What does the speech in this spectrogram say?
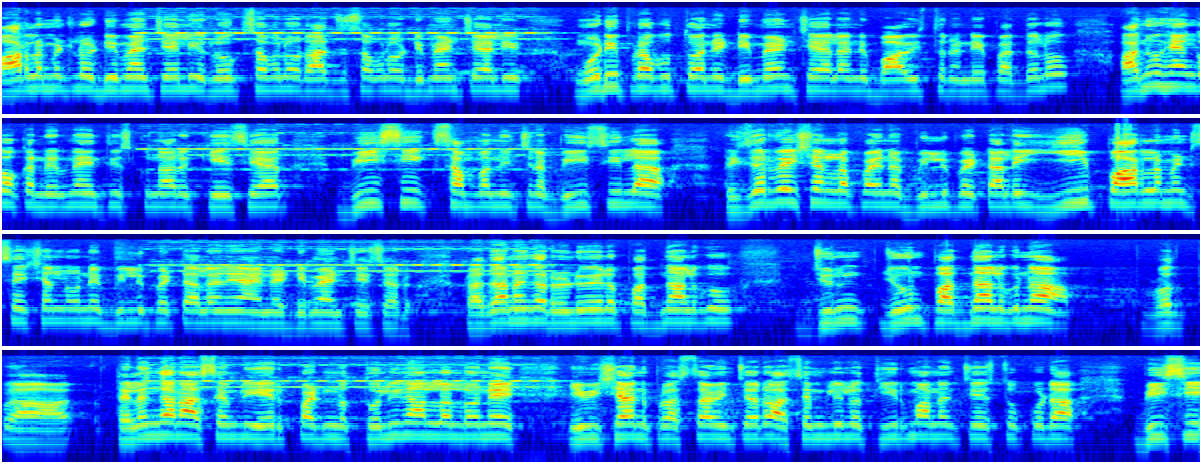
పార్లమెంట్లో డిమాండ్ చేయాలి. లోక్సభలో రాజ్యసభలో డిమాండ్ చేయాలి. మోడీ ప్రభుత్వాన్ని డిమాండ్ చేయాలని భావిస్తున్న నేపథ్యంలో అనూహ్యంగా ఒక నిర్ణయం తీసుకున్నారు కేసీఆర్. బీసీకి సంబంధించిన బీసీల రిజర్వేషన్ల పైన బిల్లు పెట్టాలి. ఈ పార్లమెంట్ సెషన్లోనే బిల్లు పెట్టాలని ఆయన డిమాండ్ చేశారు. ప్రధానంగా రెండు వేల పద్నాలుగు జూన్ జూన్ పద్నాలుగున ఆ, తెలంగాణ అసెంబ్లీ ఏర్పడిన తొలినాళ్ళలోనే ఈ విషయాన్ని ప్రస్తావించారు. అసెంబ్లీలో తీర్మానం చేస్తూ కూడా బీసీ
